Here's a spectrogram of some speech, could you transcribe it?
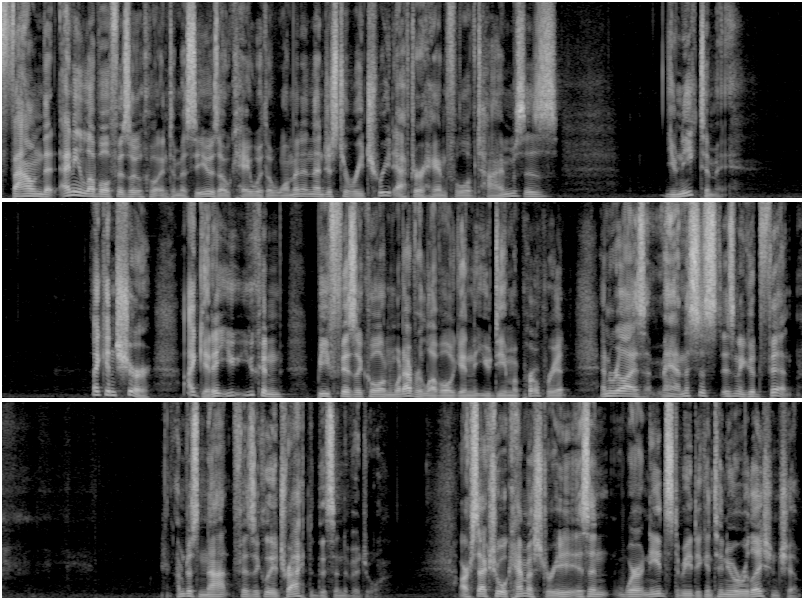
found that any level of physical intimacy is okay with a woman, and then just to retreat after a handful of times is unique to me. Like, and sure, I get it. You you can be physical on whatever level again that you deem appropriate, and realize that man, this just isn't a good fit. I'm just not physically attracted to this individual. Our sexual chemistry isn't where it needs to be to continue a relationship.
